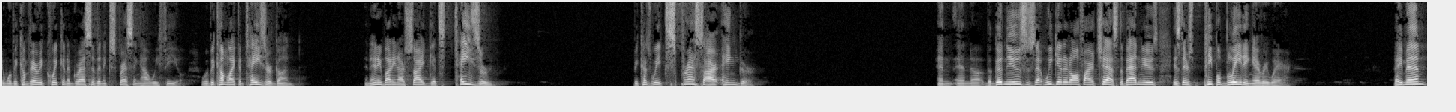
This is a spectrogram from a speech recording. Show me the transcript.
And we become very quick and aggressive in expressing how we feel. We become like a taser gun. And anybody in our sight gets tasered because we express our anger. And, and uh, the good news is that we get it off our chest. The bad news is there's people bleeding everywhere. Amen?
